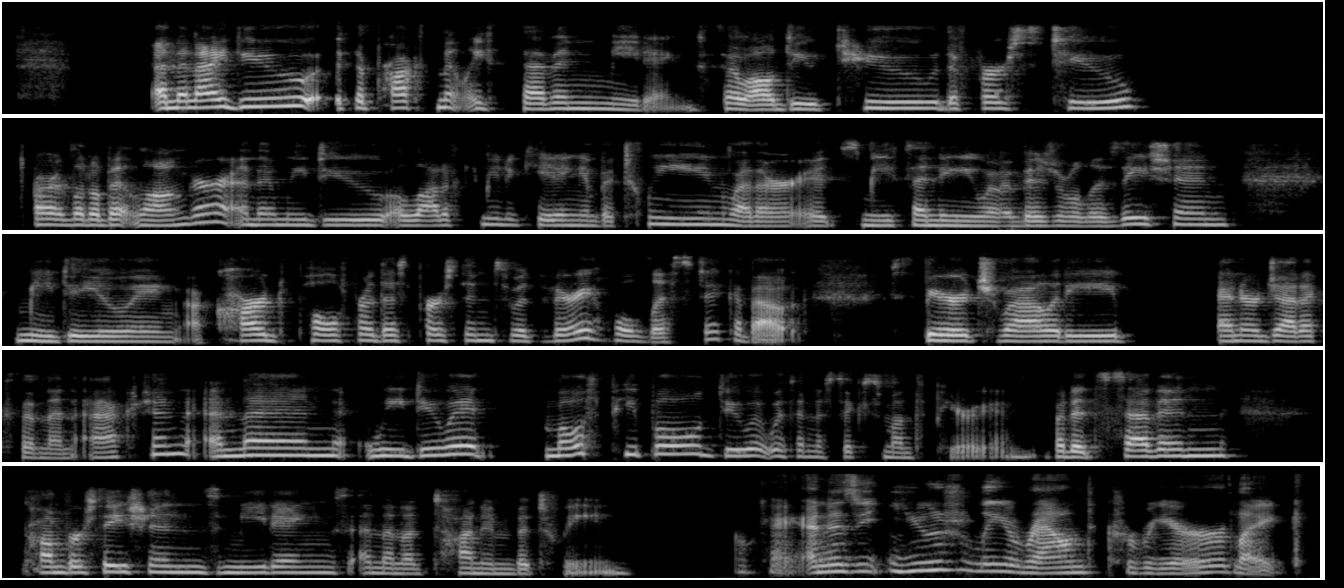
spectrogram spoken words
and then I do, it's approximately seven meetings. So I'll do two, the first two are a little bit longer. And then we do a lot of communicating in between, whether it's me sending you a visualization, me doing a card pull for this person. So it's very holistic about spirituality, energetics, and then action. And then we do it, most people do it within a six month period, but it's seven conversations, meetings, and then a ton in between. Okay. And is it usually around career? Like,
